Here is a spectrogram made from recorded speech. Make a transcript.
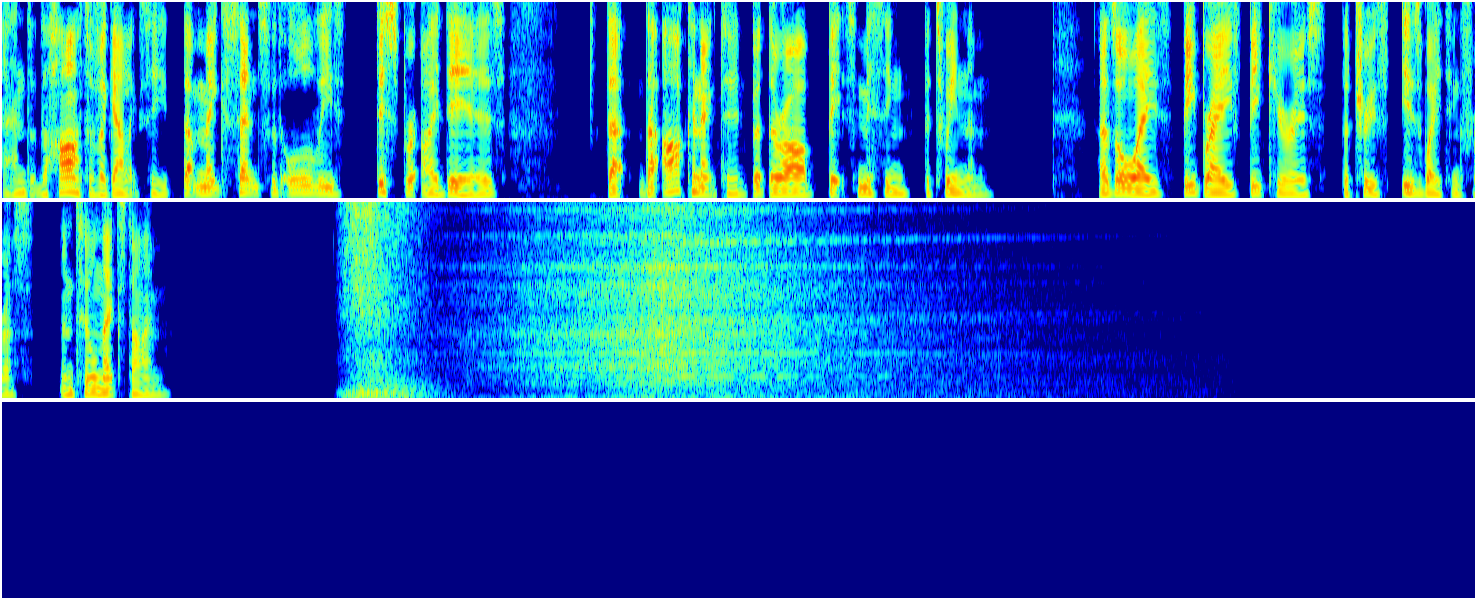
and the heart of a galaxy that makes sense with all these disparate ideas that that are connected but there are bits missing between them. As always be brave be curious. The truth is waiting for us. Until next time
